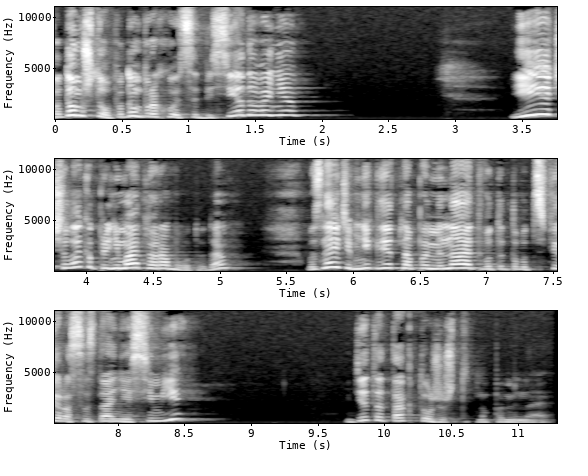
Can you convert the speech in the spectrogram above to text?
Потом что? Потом проходит собеседование, и человека принимают на работу. Да? Вы знаете, мне где-то напоминает вот эта вот сфера создания семьи, где-то так тоже что-то напоминает.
